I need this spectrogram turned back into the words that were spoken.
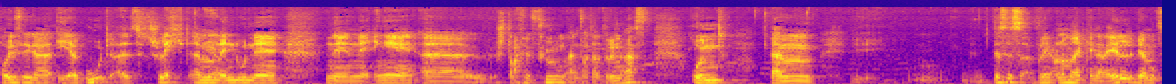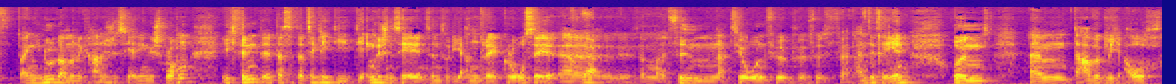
häufiger eher gut als schlecht, ähm, ja. wenn du eine, eine, eine enge, äh, straffe Führung einfach da drin hast. Und ähm, das ist vielleicht auch nochmal generell, wir haben jetzt eigentlich nur über amerikanische Serien gesprochen. Ich finde, dass tatsächlich die, die englischen Serien sind so die andere große äh, ja. mal, Filmnation für, für, für, für Fernsehserien. Und ähm, da wirklich auch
